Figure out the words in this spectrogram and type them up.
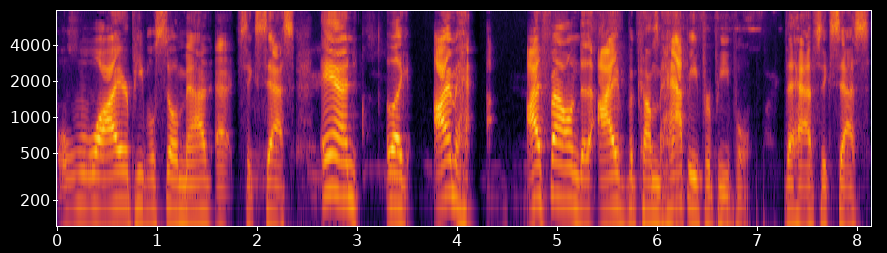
why are people so mad at success? And like I'm, ha- I found that I've become happy for people that have success.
